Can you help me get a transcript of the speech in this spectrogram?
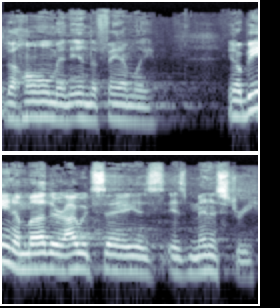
the home and in the family. You know, being a mother, I would say, is, is ministry.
